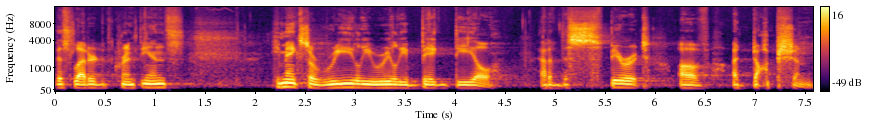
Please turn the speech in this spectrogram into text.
this letter to the Corinthians, he makes a really, really big deal out of the spirit of adoption.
